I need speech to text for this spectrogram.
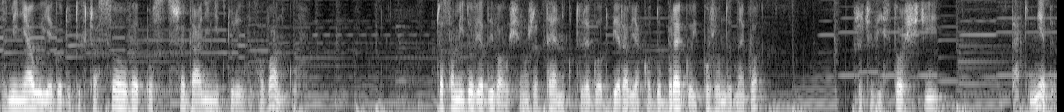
Zmieniały jego dotychczasowe postrzeganie niektórych wychowanków. Czasami dowiadywał się, że ten, którego odbierał jako dobrego i porządnego, w rzeczywistości takim nie był.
